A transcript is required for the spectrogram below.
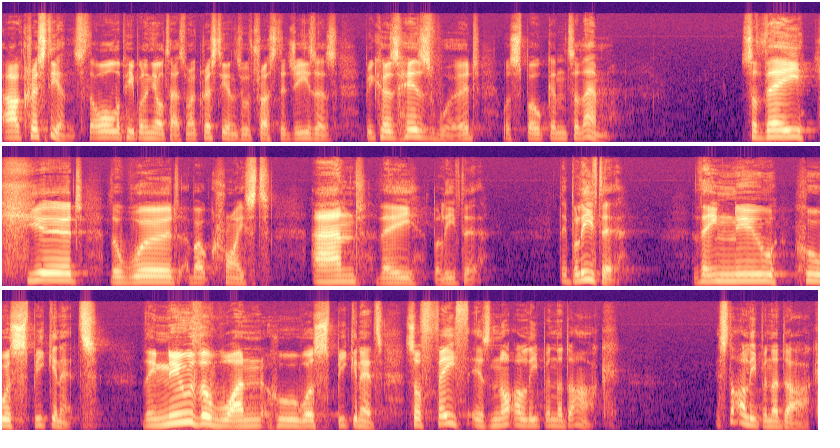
are Christians. All the people in the Old Testament are Christians who have trusted Jesus because his word was spoken to them. So they heard the word about Christ and they believed it. They believed it. They knew who was speaking it. They knew the one who was speaking it. So faith is not a leap in the dark. It's not a leap in the dark.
